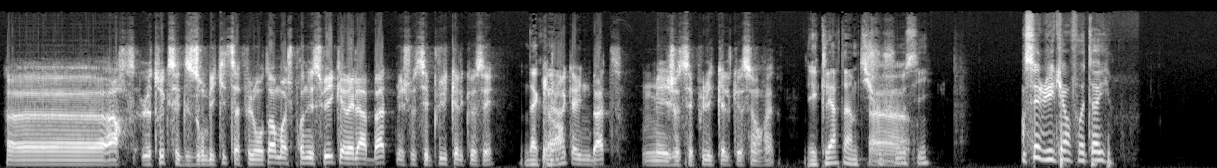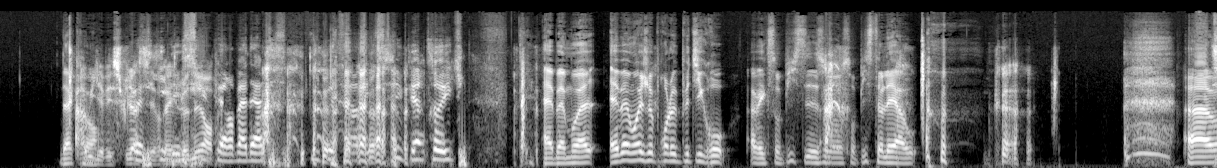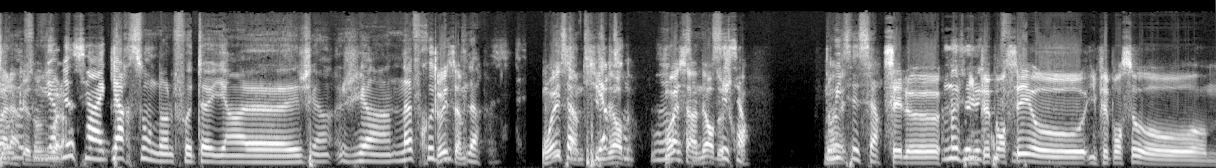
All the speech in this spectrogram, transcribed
Euh, alors le truc c'est que Zombie Kids ça fait longtemps. Moi je prenais celui qui avait la batte mais je sais plus lequel que c'est. Il y en a D'accord. un qui a une batte mais je sais plus lequel que c'est en fait Et Claire, t'as un petit chouchou Euh, aussi C'est lui qui est en fauteuil. ah oui D'accord. il y avait celui-là c'est vrai nerd super badass. Il peut faire des super trucs. eh ben moi, eh ben moi, je prends le petit gros avec son, piste- son, son pistolet à eau. Ah, Si voilà. je me Donc, souviens voilà. bien, c'est un garçon dans le fauteuil. hein. Euh, J'ai un, un affreux Oui, doute ça me- là. ouais Oui, c'est un petit garçon. nerd ouais c'est un nerd je ça. crois Oui, Ouais. c'est ça. C'est le. Moi, je il me fait penser au. Il me fait penser au.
